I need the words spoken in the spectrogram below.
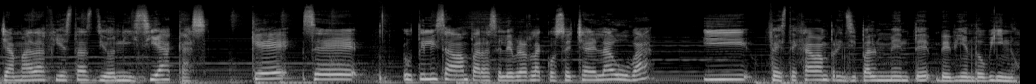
llamada fiestas dionisiacas, que se utilizaban para celebrar la cosecha de la uva y festejaban principalmente bebiendo vino.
